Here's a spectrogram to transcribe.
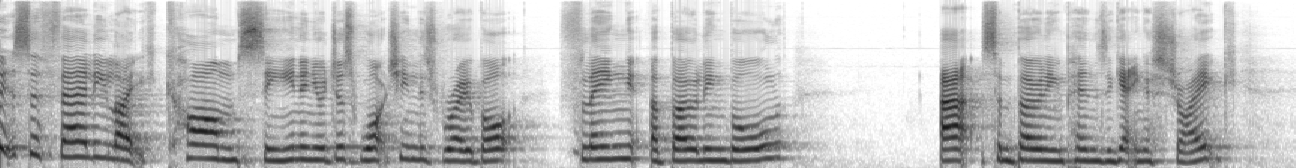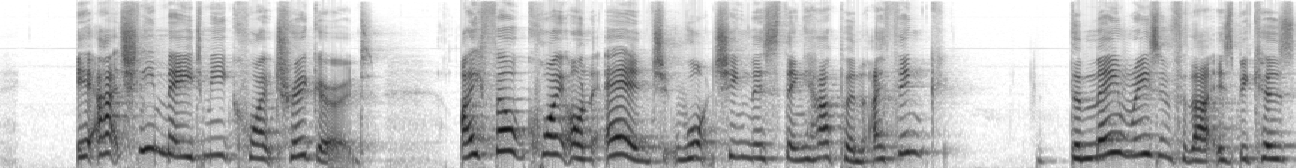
it's a fairly like calm scene and you're just watching this robot fling a bowling ball at some bowling pins and getting a strike, it actually made me quite triggered. I felt quite on edge watching this thing happen. I think the main reason for that is because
